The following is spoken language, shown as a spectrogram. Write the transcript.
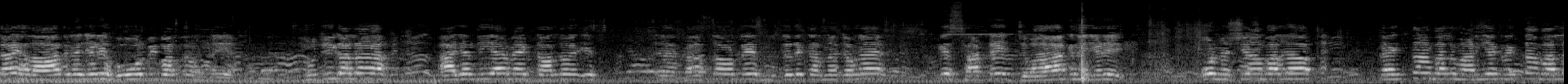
ਤਾਂ ਇਹ ਹਾਲਾਤ ਨੇ ਜਿਹੜੇ ਹੋਰ ਵੀ ਬਦਤਰ ਹੋਣੇ ਆ। ਦੂਜੀ ਗੱਲ ਆ ਜਾਂਦੀ ਹੈ ਮੈਂ ਗੱਲ ਇਸ ਖਾਸ ਤੌਰ ਤੇ ਇਸ ਮੁੱਦੇ ਤੇ ਕਰਨਾ ਚਾਹੁੰਦਾ ਹੈ ਕਿ ਸਾਡੇ ਜਵਾਕ ਨੇ ਜਿਹੜੇ, ਉਹ ਨਸ਼ਿਆਂ ਵੱਲ, ਕਰੈਕਟਾਂ ਵੱਲ, ਮਾੜੀਆਂ ਕਰੈਕਟਾਂ ਵੱਲ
